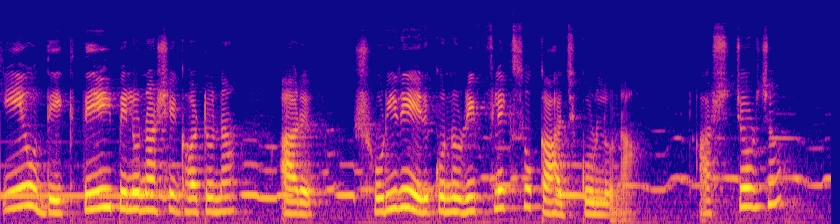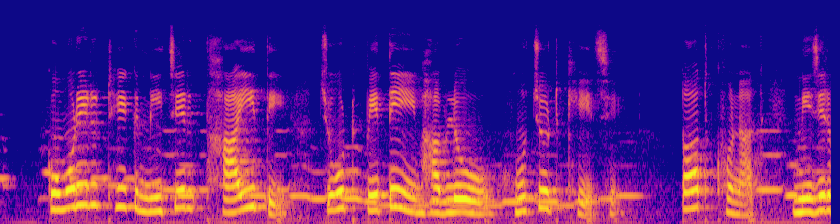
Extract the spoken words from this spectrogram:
কেউ দেখতেই পেল না সে ঘটনা, আর শরীরের কোনো রিফ্লেক্সও কাজ করল না। আশ্চর্য? কোমরের ঠিক নিচের থাইতে চোট পেতেই ভাবল, হোঁচট খেয়েছে। তৎক্ষণাৎ নিজের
